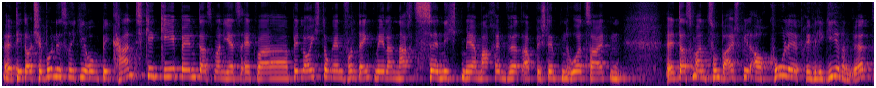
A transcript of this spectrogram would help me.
die deutsche Bundesregierung bekannt gegeben, dass man jetzt etwa Beleuchtungen von Denkmälern nachts äh, nicht mehr machen wird ab bestimmten Uhrzeiten äh, dass man zum Beispiel auch Kohle privilegieren wird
